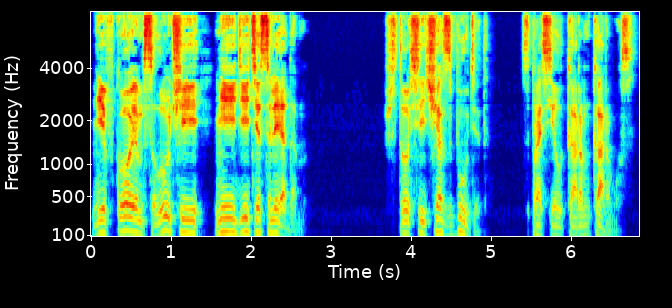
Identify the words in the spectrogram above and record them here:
Ни в коем случае не идите следом». «Что сейчас будет?» — спросил Карм Карвус.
